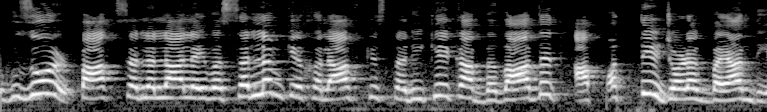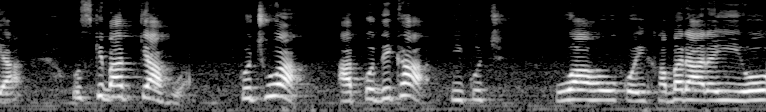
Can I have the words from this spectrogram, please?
हुजूर पाक सल्लल्लाहु अलैहि वसल्लम के ख़िलाफ़ किस तरीके का विवादित आपत्तिजनक बयान दिया, उसके बाद क्या हुआ? कुछ हुआ? आपको दिखा कि कुछ हुआ हो, कोई ख़बर आ रही हो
